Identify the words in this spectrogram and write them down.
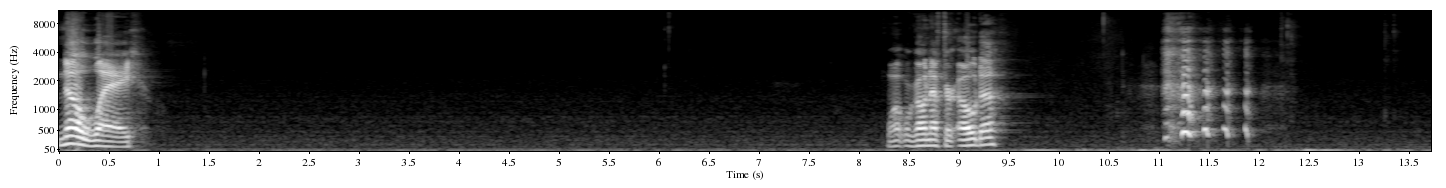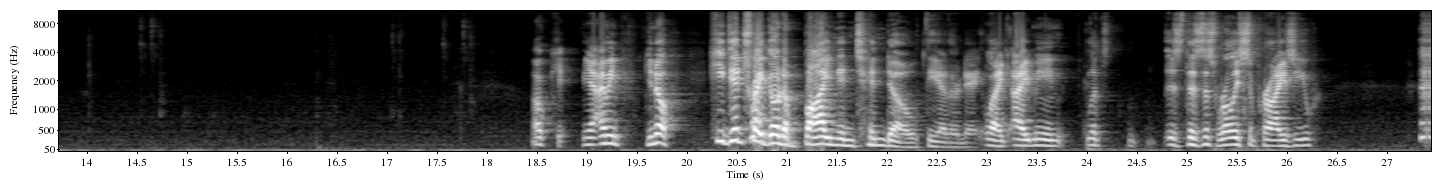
No way. What, we're going after Oda? Okay. Yeah, I mean, you know, he did try go to buy Nintendo the other day. Like, I mean, let's is does this really surprise you?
